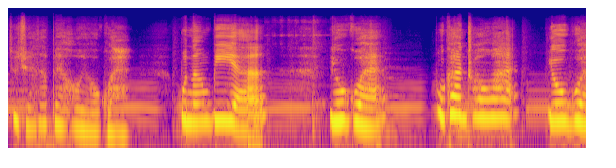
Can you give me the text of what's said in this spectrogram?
就觉得背后有鬼，不能闭眼，有鬼；不看窗外，有鬼；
